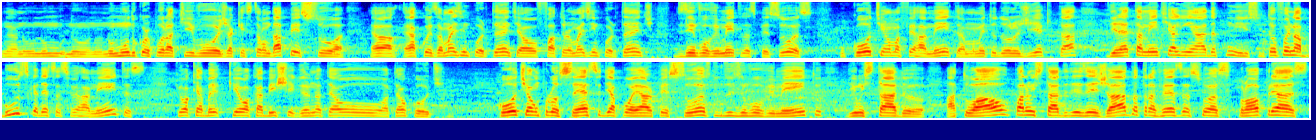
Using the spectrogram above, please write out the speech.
no, no, no, no mundo corporativo hoje, a questão da pessoa é a, é a, coisa mais importante, é o fator mais importante, desenvolvimento das pessoas, o coaching é uma ferramenta, é uma metodologia que está diretamente alinhada com isso. Então foi na busca dessas ferramentas que eu acabei, que eu acabei chegando até o, até o coaching. Coach é um processo de apoiar pessoas no desenvolvimento de um estado atual para um estado desejado através das suas próprias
